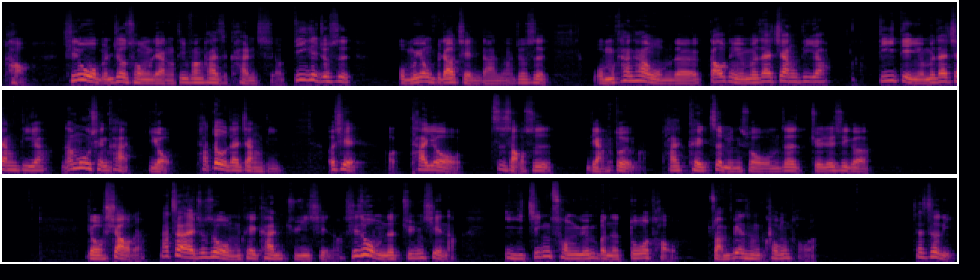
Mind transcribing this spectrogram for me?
好，其实我们就从两个地方开始看起哦。第一个就是我们用比较简单的，就是我们看看我们的高点有没有在降低啊，低点有没有在降低啊？那目前看有，它都有在降低，而且它有至少是两对嘛，它可以证明说我们这绝对是一个。有效的，那再来就是我们可以看均线啊。其实我们的均线啊，已经从原本的多头转变成空头了，在这里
